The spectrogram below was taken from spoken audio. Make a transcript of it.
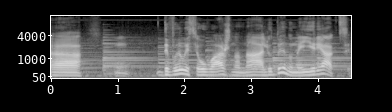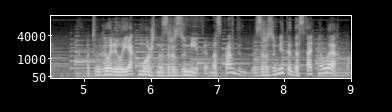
е, дивилися уважно на людину, на її реакції. От ви говорили, як можна зрозуміти? Насправді зрозуміти достатньо легко.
